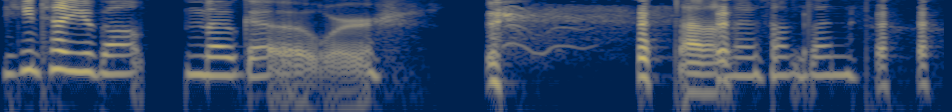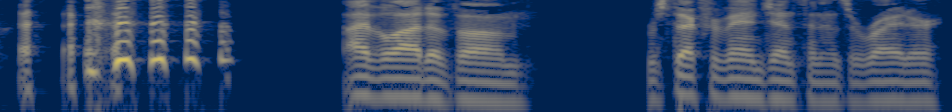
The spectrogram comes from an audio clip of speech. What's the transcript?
He can tell you about Mogo or I don't know something. I have a lot of um, respect for Van Jensen as a writer.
